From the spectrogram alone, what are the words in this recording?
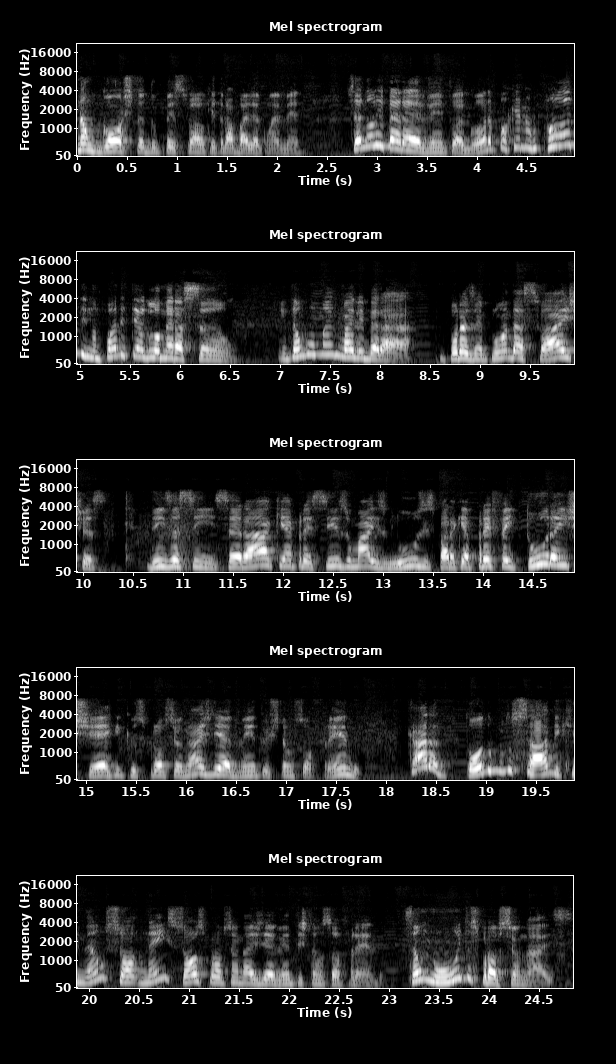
não gosta do pessoal que trabalha com evento. Você não libera evento agora porque não pode, não pode ter aglomeração. Então como é que vai liberar? Por exemplo, uma das faixas diz assim: será que é preciso mais luzes para que a prefeitura enxergue que os profissionais de evento estão sofrendo? Cara, todo mundo sabe que não só, nem só os profissionais de evento estão sofrendo. São muitos profissionais.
